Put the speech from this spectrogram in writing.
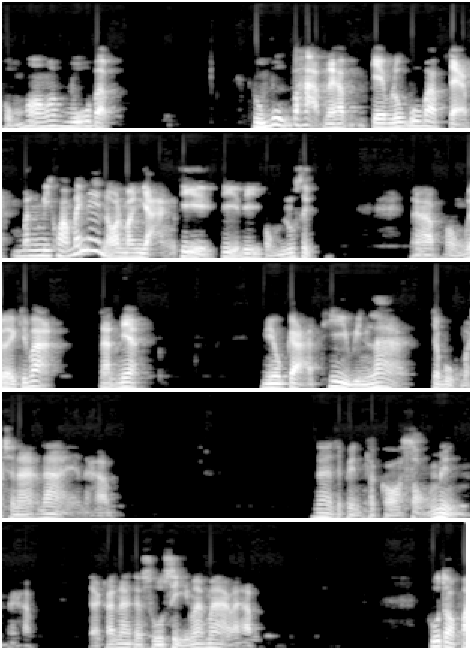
ผมมองว่าวูแบบคือวูบภาพนะครับ เกมลุกวูบภาพแต่มันมีความไม่แน่นอนบางอย่างที่ที่ที่ผมรู้สึกนะครับ ผมเลยคิดว่า นัดเนี้ยมีโอกาสที่วินล่าจะบุกมาชนะได้นะครับ น่าจะเป็นสกอร์สองหนึ่งนะครับ แต่ก็น่าจะสูสีมากๆแล้วครับ คู่ต่อไป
